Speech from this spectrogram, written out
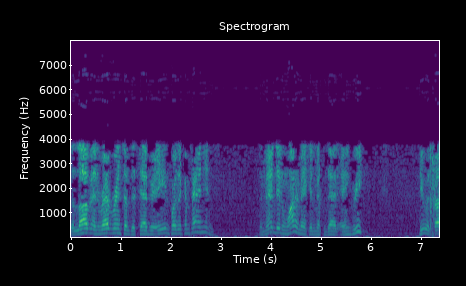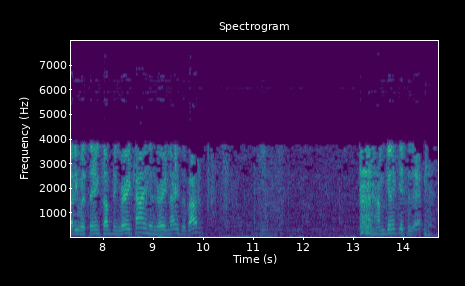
the love and reverence of the tabi'een for the companions. The man didn't want to make Miqdad angry. He was, thought he was saying something very kind and very nice about it. I'm going to get to that.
